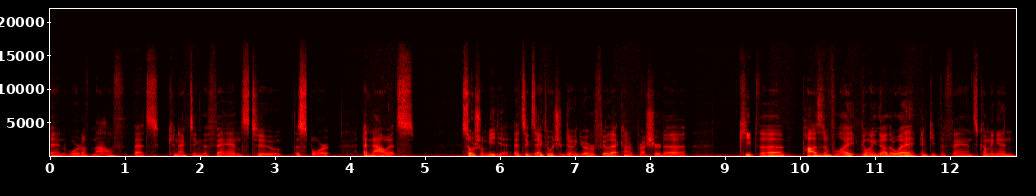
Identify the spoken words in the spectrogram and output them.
and word of mouth that's connecting the fans to the sport, and now it's social media. It's exactly mm-hmm. what you're doing. Do you ever feel that kind of pressure to keep the positive light going the other way and keep the fans coming in?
